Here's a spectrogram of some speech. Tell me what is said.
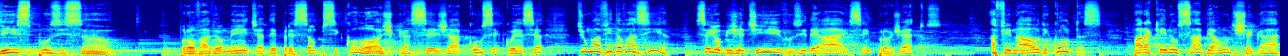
Disposição. Provavelmente a depressão psicológica seja a consequência de uma vida vazia, sem objetivos, ideais, sem projetos. Afinal de contas, para quem não sabe aonde chegar,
